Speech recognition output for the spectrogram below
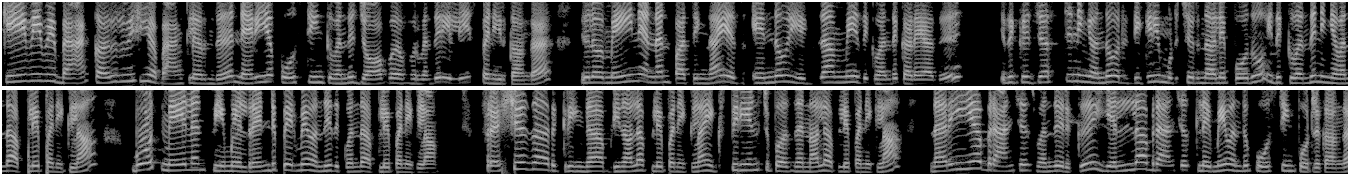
கேவிபி பேங்க், கரூர் விஷய பேங்க்ல இருந்து போஸ்டிங்க்கு வந்து ஜாப் ஆஃபர் வந்து ரிலீஸ் பண்ணியிருக்காங்க. இதுல மெயின் என்னன்னு பார்த்தீங்கன்னா, எத் எந்த ஒரு எக்ஸாமுமே இதுக்கு வந்து கிடையாது. இதுக்கு ஜஸ்ட் நீங்க வந்து ஒரு டிகிரி முடிச்சிருந்தாலே போதும். இதுக்கு வந்து நீங்க வந்து அப்ளை பண்ணிக்கலாம். போத் மேல் அண்ட் ஃபீமேல் ரெண்டு பேருமே வந்து இதுக்கு வந்து அப்ளை பண்ணிக்கலாம். ஃப்ரெஷர்ஸாக இருக்கிறீங்க அப்படின்னாலும் அப்ளை பண்ணிக்கலாம். எக்ஸ்பீரியன்ஸ்டு பர்சன்னாலும் அப்ளை பண்ணிக்கலாம். நிறைய பிரான்ச்சஸ் வந்து இருக்கு. எல்லா பிரான்ச்சஸ்லேயுமே வந்து போஸ்டிங் போட்டிருக்காங்க.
